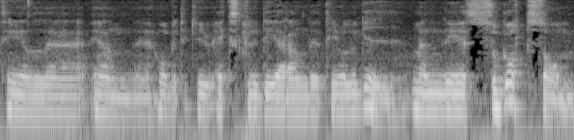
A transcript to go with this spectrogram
till eh, en hbtq-exkluderande teologi. Men det är så gott som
